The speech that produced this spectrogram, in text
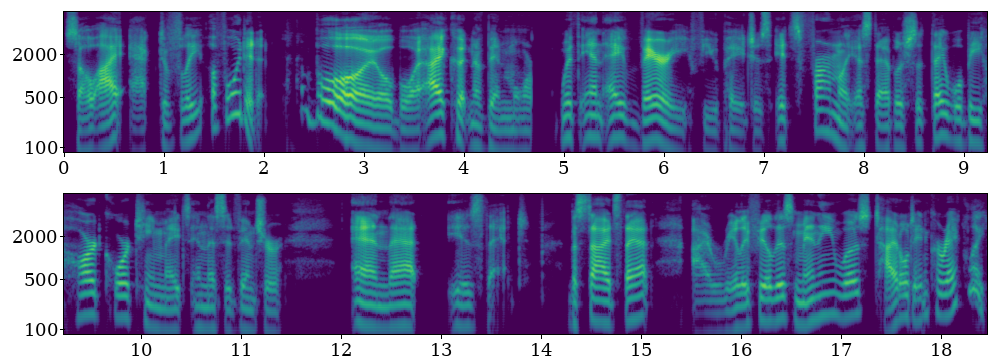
So I actively avoided it. Boy, oh boy, I couldn't have been more Within a very few pages, it's firmly established that they will be hardcore teammates in this adventure, and that is that. Besides that, I really feel this mini was titled incorrectly.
